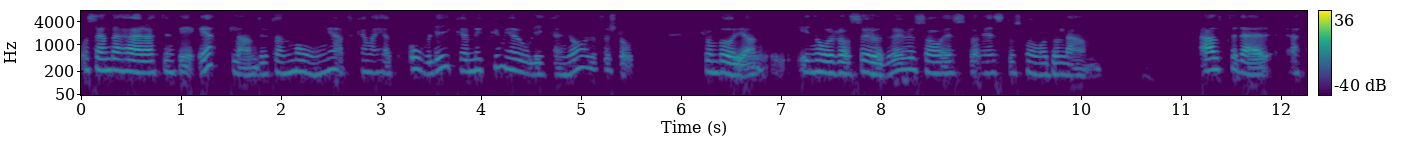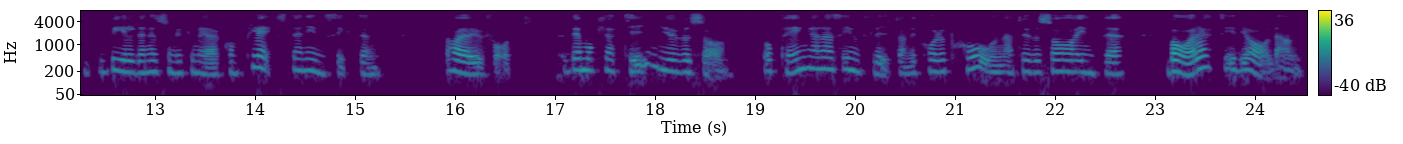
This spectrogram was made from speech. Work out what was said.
Och sen det här att det inte är ett land utan många, att det kan vara helt olika, mycket mer olika än jag hade förstått från början i norra och södra USA, öst och, väst och stad och land. Allt det där, att bilden är så mycket mer komplex, den insikten har jag ju fått. Demokratin i USA och pengarnas inflytande, korruption, att USA inte bara är ett idealland.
